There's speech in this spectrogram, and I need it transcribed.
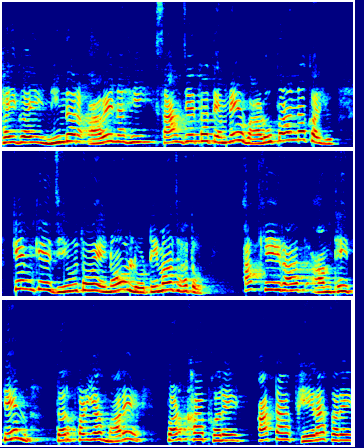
થઈ ગઈ, નીંદર આવે નહીં. સાંજે તો તેમણે વાળું પણ ન કર્યું. કેમ કે જીવ તો એનો લોટીમાં જ હતો. આખી રાત આમથી તેમ તરફડિયા મારે, પડખા ફરે, આટા ફેરા કરે.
